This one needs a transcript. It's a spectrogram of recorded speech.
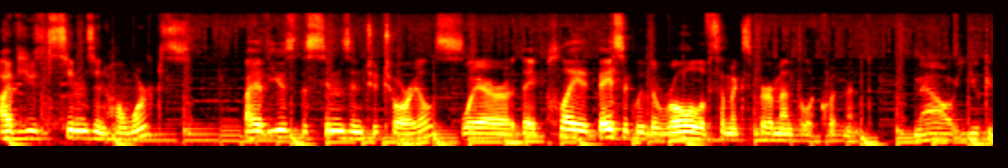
I've used Sims in homeworks. I have used the Sims in tutorials where they play basically the role of some experimental equipment. Now you can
